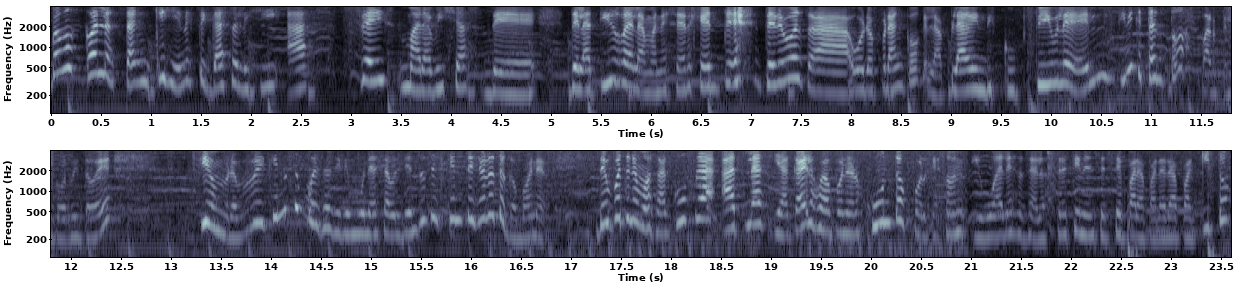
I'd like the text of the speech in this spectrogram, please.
Vamos con los tanques y en este caso elegí a seis maravillas de, la tierra del amanecer, gente. Tenemos a, bueno, Franco, la plaga indiscutible. Él tiene que estar en todas partes, el gordito, ¿eh? Siempre, porque no te puedes hacer inmune a esa ulti. Entonces, gente, yo lo tengo que poner. Después tenemos a Kufra, Atlas y acá los voy a poner juntos porque son iguales. O sea, los tres tienen CC para parar a Paquito.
